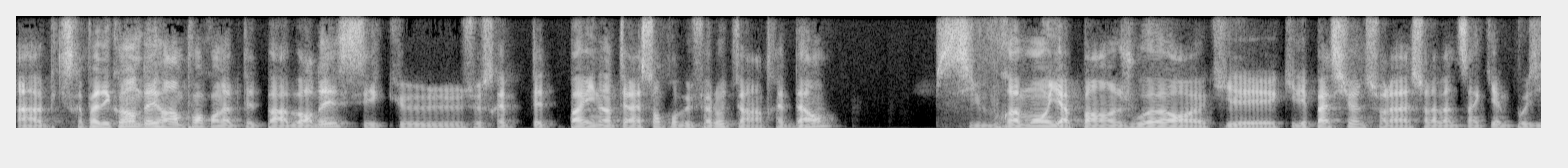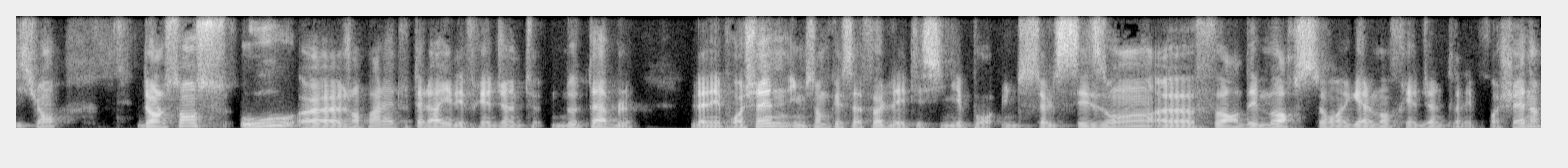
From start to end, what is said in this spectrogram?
qui ne serait pas déconnante, d'ailleurs, un point qu'on n'a peut-être pas abordé, c'est que ce serait peut-être pas inintéressant pour Buffalo de faire un trade down si vraiment il n'y a pas un joueur euh, qui les, passionne sur la, sur la 25e position, dans le sens où, euh, j'en parlais tout à l'heure, il y a des free agents notables l'année prochaine. Il me semble que Saffold a été signé pour une seule saison. Euh, Ford et Morse seront également free agents l'année prochaine.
